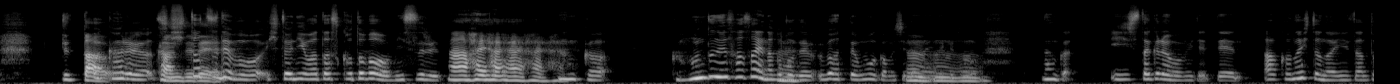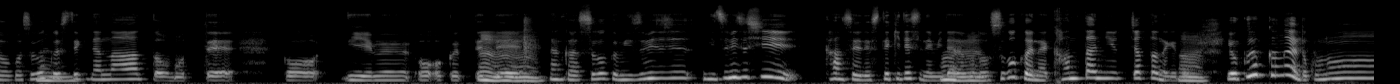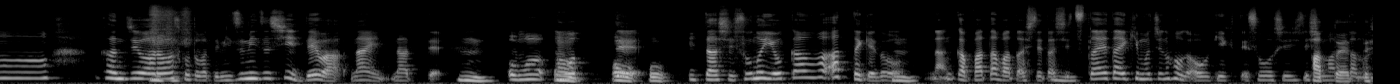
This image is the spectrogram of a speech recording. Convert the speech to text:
てたわ。かる感じ一でつでも人に渡す言葉をミスるあ、はいはいはいはいは。ないんか本当に些細なことでうわって思うかもしれないんだけど、うんうんうん。なんかインスタグラムを見ててあこの人のインスタの投稿すごく素敵だなと思って、こう DM を送ってて、うんうんうん。なんかすごくみずみずみずみずしい感性で素敵ですねみたいなことうんうん。をすごくね簡単に言っちゃったんだけど、うん。よくよく考えるとこの感じを表す言葉ってみずみずしいではないなってうん。思うん。思っておう。いたしその予感はあったけど、うん。なんかバタバタしてたし、うん。伝えたい気持ちの方が大きくて送信してしまったの。で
